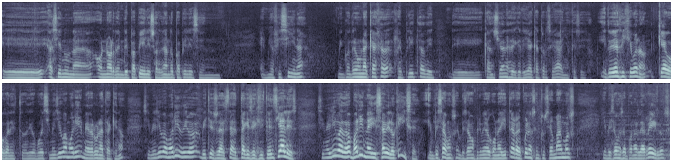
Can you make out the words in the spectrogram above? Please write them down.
eh, haciendo una, un orden de papeles, ordenando papeles en, mi oficina, me encontré una caja repleta de canciones de que tenía 14 años, qué sé yo. Y entonces dije, bueno, ¿qué hago con esto? Digo, porque si me llego a morir, me agarró un ataque, ¿no? Si me llego a morir, digo, viste, esos ataques existenciales. Si me llego a morir, nadie sabe lo que hice. Y empezamos, empezamos primero con una guitarra, después nos entusiasmamos y empezamos a ponerle arreglos.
